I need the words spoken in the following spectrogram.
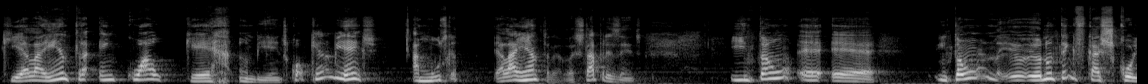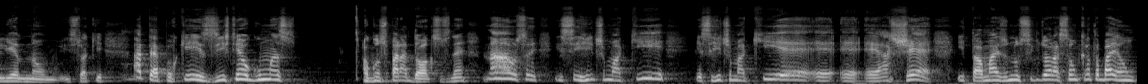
que ela entra em qualquer ambiente, qualquer ambiente. A música, ela entra, ela está presente. E Então, é, é, então eu, eu não tenho que ficar escolhendo não isso aqui, até porque existem algumas alguns paradoxos, né? Não, esse, esse ritmo aqui, esse ritmo aqui é, é, é, é axé e tal, mas no ciclo de oração canta baião.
